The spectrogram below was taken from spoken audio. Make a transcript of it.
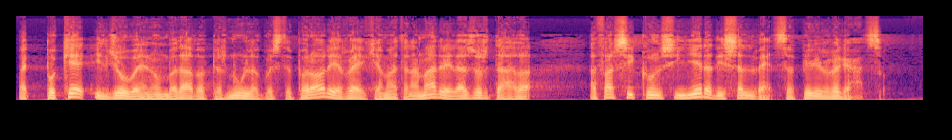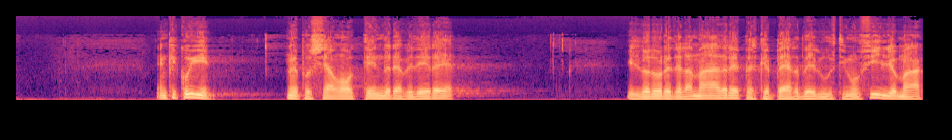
Ma poiché il giovane non badava per nulla a queste parole, il re, chiamata la madre, la esortava a farsi consigliera di salvezza per il ragazzo. Anche qui noi possiamo tendere a vedere il dolore della madre perché perde l'ultimo figlio, ma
